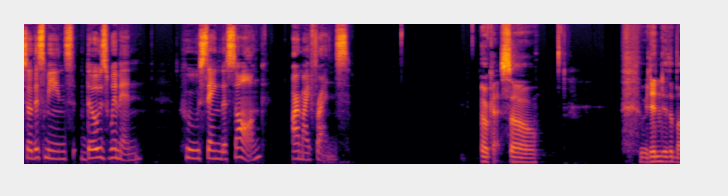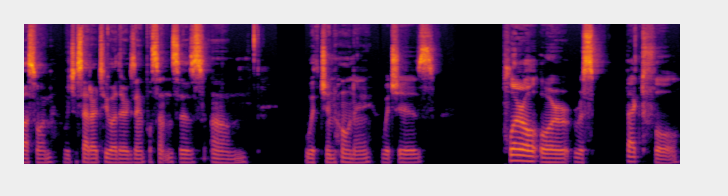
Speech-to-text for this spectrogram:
so this means those women who sang the song are my friends. Okay, so we didn't do the bus one. We just had our two other example sentences um, with jinhone, which is plural or respectful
